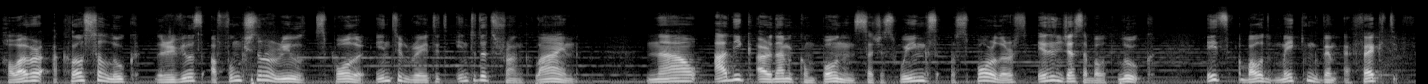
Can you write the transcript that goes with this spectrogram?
However, a closer look reveals a functional rear spoiler integrated into the trunk line. Now, adding aerodynamic components such as wings or spoilers isn't just about look, it's about making them effective.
